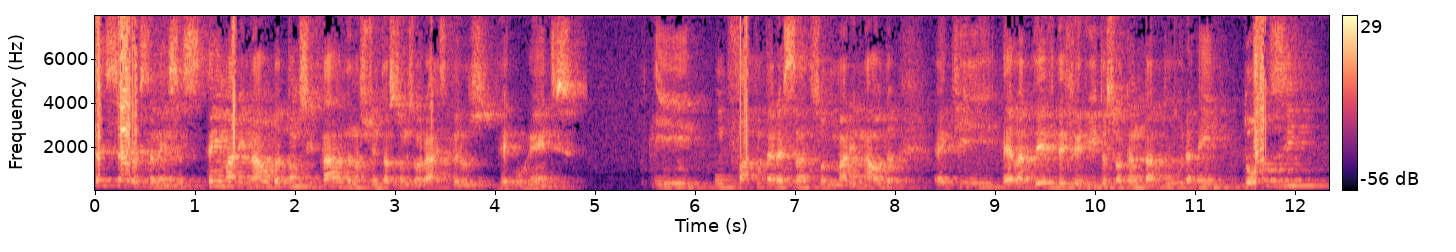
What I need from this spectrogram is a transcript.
Terceiro, excelências, tem Marinalda, tão citada nas sustentações orais pelos recorrentes, e um fato interessante sobre Marinalda é que ela teve deferido a sua candidatura em 12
